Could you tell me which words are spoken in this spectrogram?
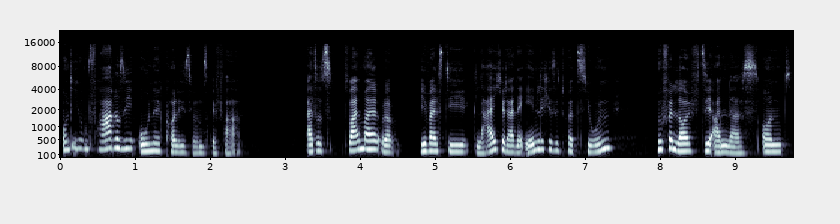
und ich umfahre sie ohne Kollisionsgefahr. Also zweimal oder jeweils die gleiche oder eine ähnliche Situation, nur verläuft sie anders und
